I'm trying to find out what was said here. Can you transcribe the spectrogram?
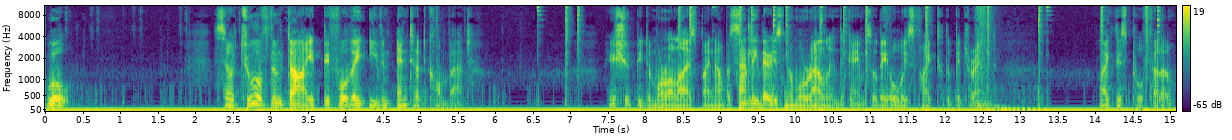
Whoa. So two of them died before they even entered combat. He should be demoralized by now, but sadly there is no morale in the game, so they always fight to the bitter end. Like this poor fellow.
